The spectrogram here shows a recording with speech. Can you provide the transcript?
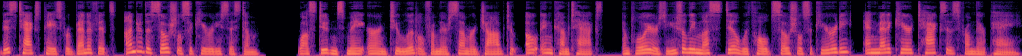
this tax pays for benefits under the Social Security system. While students may earn too little from their summer job to owe income tax, employers usually must still withhold Social Security and Medicare taxes from their pay.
